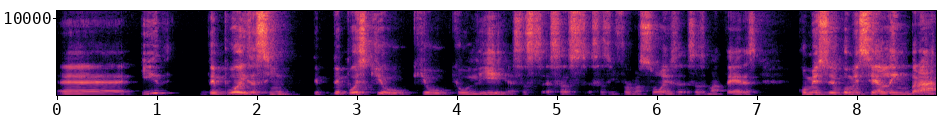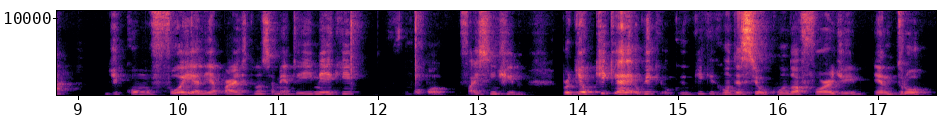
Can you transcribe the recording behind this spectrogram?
É, e depois, assim, depois que eu, que eu, que eu li essas, essas, essas informações, essas matérias, comecei, eu comecei a lembrar de como foi ali a parte do lançamento e meio que opa, faz sentido. Porque o que, que, o, que, o que, que aconteceu quando a Ford entrou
